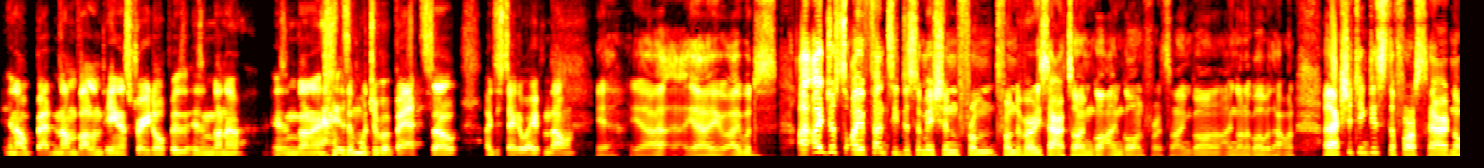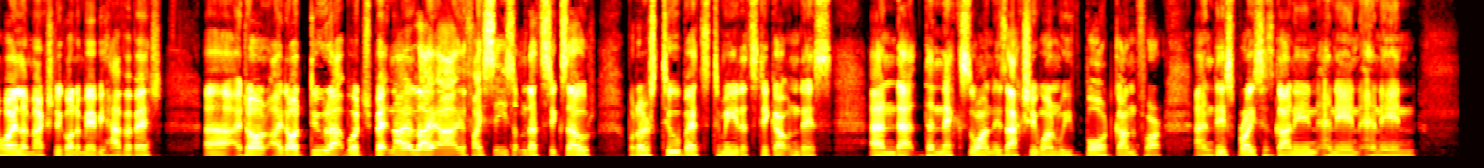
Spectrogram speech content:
you know, betting on Valentina straight up is, isn't gonna isn't gonna isn't much of a bet. So I just stayed away from that one. Yeah, yeah, I, yeah. I, I would. I, I just I fancied the submission from from the very start, so I'm going. I'm going for it. So I'm going. I'm going to go with that one. I actually think this is the first card in a while I'm actually going to maybe have a bet. Uh, I don't. I don't do that much betting. I like uh, if I see something that sticks out. But there's two bets to me that stick out in this, and that the next one is actually one we've both gone for, and this price has gone in and in and in.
